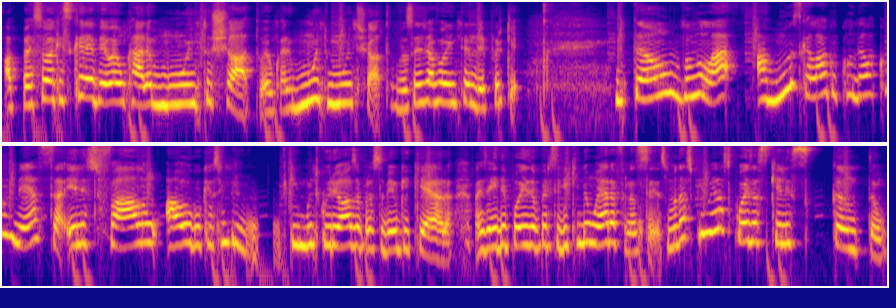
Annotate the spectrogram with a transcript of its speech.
a pessoa que escreveu é um cara muito chato, é um cara muito, muito chato. Vocês já vão entender por quê. Então, vamos lá. A música, logo quando ela começa, eles falam algo que eu sempre fiquei muito curiosa para saber o que que era. Mas aí depois eu percebi que não era francês. Uma das primeiras coisas que eles cantam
